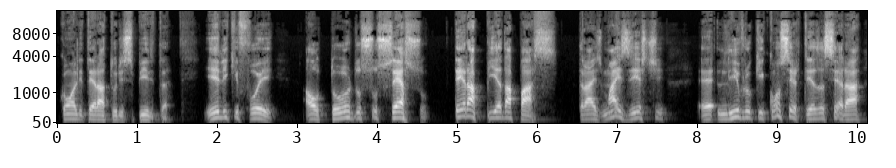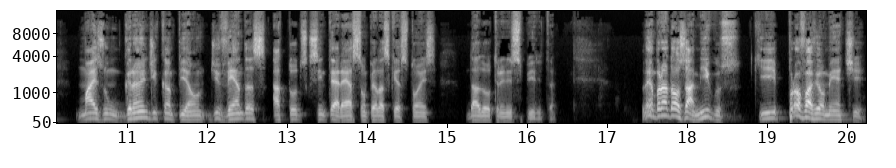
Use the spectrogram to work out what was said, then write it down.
com a literatura espírita. Ele que foi autor do sucesso Terapia da Paz. Traz mais este é, livro que com certeza será mais um grande campeão de vendas a todos que se interessam pelas questões da doutrina espírita. Lembrando aos amigos que provavelmente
